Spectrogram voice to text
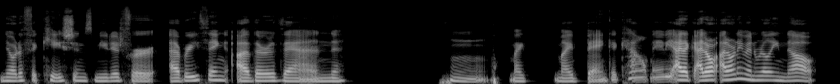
notifications muted for everything other than, hmm, my my bank account. Maybe I like I don't I don't even really know.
